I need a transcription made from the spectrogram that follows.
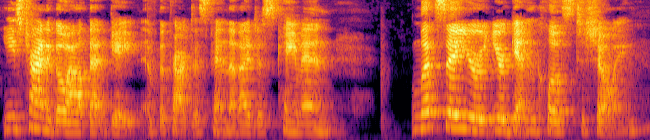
he's trying to go out that gate of the practice pin that I just came in. Let's say you're you're getting close to showing.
